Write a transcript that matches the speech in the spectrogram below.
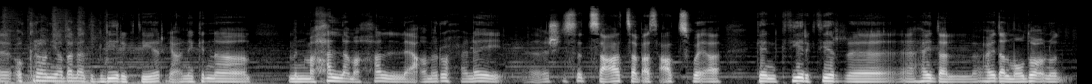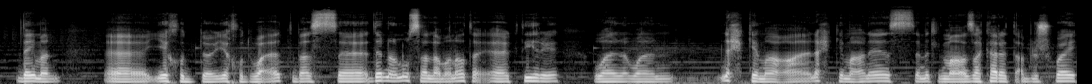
أوكرانيا بلد كبير كتير. يعني كنا من محل لمحل عم نروح عليه آه، شي ست ساعات سبع ساعات سواقة. كان كتير كتير آه، هيدا هيدا الموضوع إنه دايما آه، ياخد ياخد وقت. بس قدرنا نوصل لمناطق كتيرة ونحكي مع نحكي مع ناس مثل ما ذكرت قبل شوي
